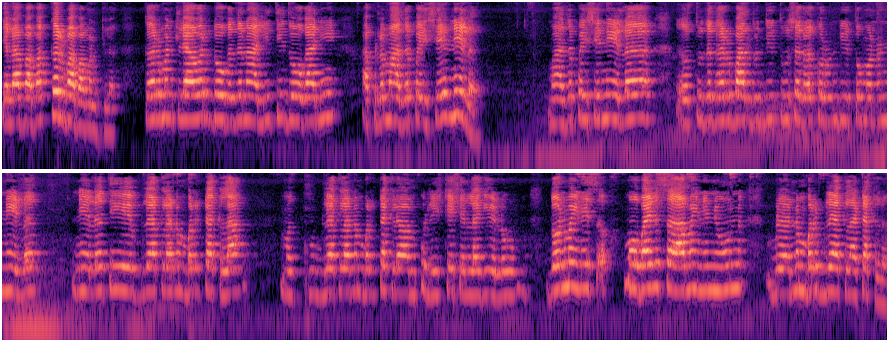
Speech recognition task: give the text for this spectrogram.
त्याला बाबा कर बाबा म्हटलं. कर म्हटल्यावर दोघं जण आली ती दोघांनी आपलं माझं पैसे नेलं. माझं पैसे नेलं तुझं घर बांधून देतो सगळं करून देतो म्हणून नेलं. नेलं ते ब्लॅकला नंबर टाकला. मग ब्लॅकला नंबर टाकल्यावर आम्ही पोलीस स्टेशनला गेलो. दोन महिने स मोबाईल सहा महिने नेऊन ब्ल- नंबर ब्लॅकला टाकलं.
